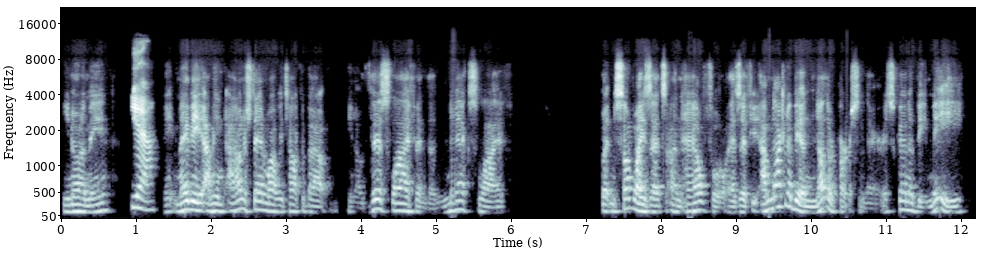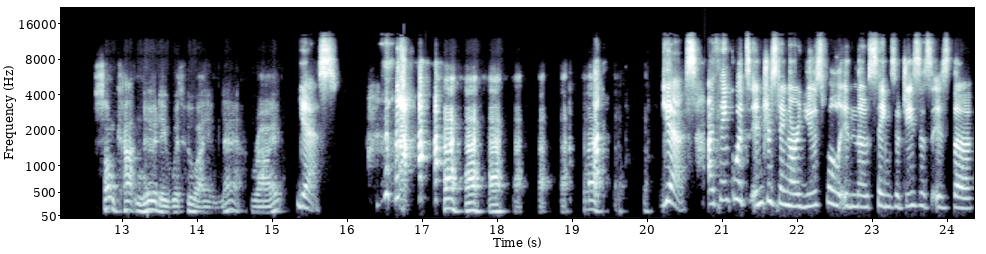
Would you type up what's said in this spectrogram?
You know what I mean? yeah maybe i mean i understand why we talk about you know this life and the next life but in some ways that's unhelpful as if you, i'm not going to be another person there it's going to be me some continuity with who i am now right yes Yes, I think what's interesting or useful in those things of Jesus is the,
